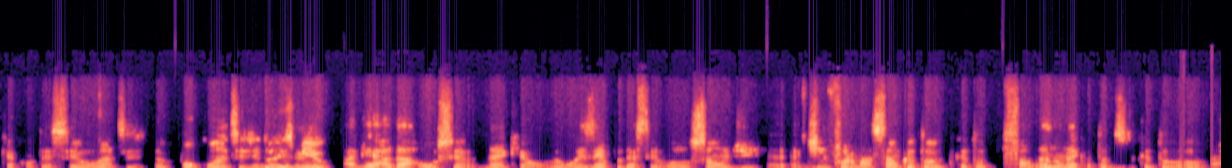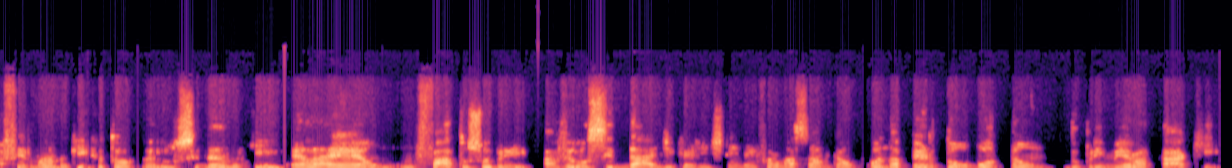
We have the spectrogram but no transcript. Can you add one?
que aconteceu antes, pouco antes de 2000. A Guerra da Rússia, né, que é o, o exemplo dessa evolução de, de informação que eu estou falando, né, que eu estou que eu estou afirmando aqui, que eu estou elucidando aqui, ela é um, um, fato sobre a velocidade que a gente tem da informação. Então, quando apertou o botão do primeiro ataque,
